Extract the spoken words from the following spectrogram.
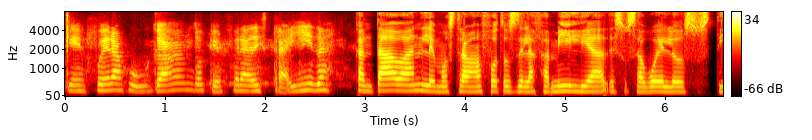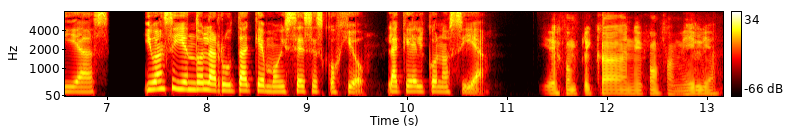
que fuera jugando, que fuera distraída. Cantaban, le mostraban fotos de la familia, de sus abuelos, sus tías. Iban siguiendo la ruta que Moisés escogió, la que él conocía. Y es complicado venir con familia.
